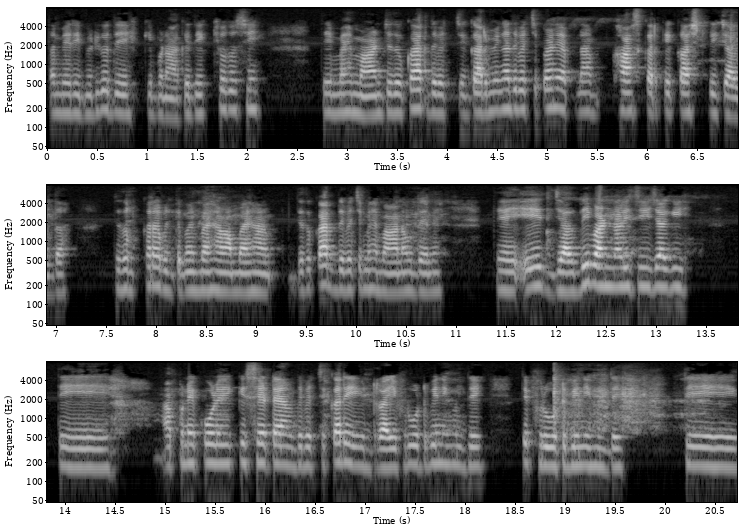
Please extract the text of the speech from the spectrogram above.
ਤਾਂ ਮੇਰੀ ਵੀਡੀਓ ਦੇਖ ਕੇ ਬਣਾ ਕੇ ਦੇਖਿਓ ਤੁਸੀਂ। ਤੇ ਮਹਿਮਾਨ ਜਦੋਂ ਘਰ ਦੇ ਵਿੱਚ, ਗਰਮੀਆਂ ਦੇ ਵਿੱਚ ਭੈਣੇ ਆਪਣਾ ਖਾਸ ਕਰਕੇ ਕਸ਼ਟ ਵੀ ਚੱਲਦਾ। ਜਦੋਂ ਘਰਾਂ ਵਿੱਚ ਮੈਂ ਮਹਿਮਾਨ ਮਹਿਮਾਨ ਜਦੋਂ ਘਰ ਦੇ ਵਿੱਚ ਮਹਿਮਾਨ ਆਉਂਦੇ ਨੇ, ਤੇ ਇਹ ਜਲਦੀ ਬਣਨ ਵਾਲੀ ਚੀਜ਼ ਹੈਗੀ। ਤੇ ਆਪਣੇ ਕੋਲੇ ਕਿਸੇ ਟਾਈਮ ਦੇ ਵਿੱਚ ਘਰੇ ਡਰਾਈ ਫਰੂਟ ਵੀ ਨਹੀਂ ਹੁੰਦੇ ਤੇ ਫਰੂਟ ਵੀ ਨਹੀਂ ਹੁੰਦੇ ਤੇ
